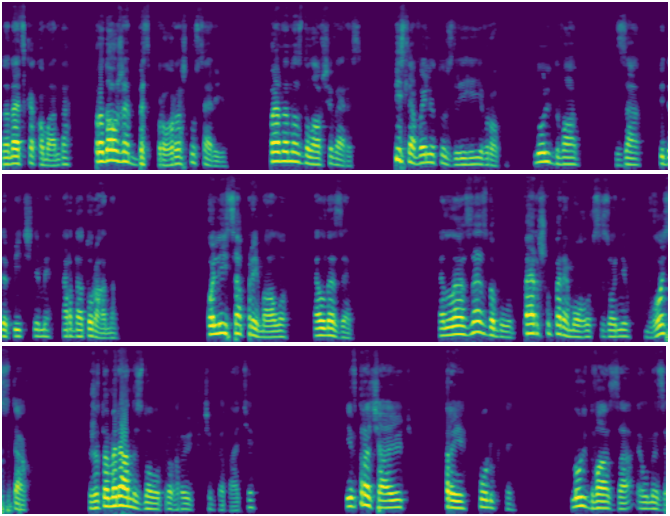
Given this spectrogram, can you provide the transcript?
Донецька команда продовжує безпрограшну серію, впевнено здолавши Верес після виліту з Ліги Європи 0-2 за підопічними Арда Турана. Приймало ЛНЗ. ЛНЗ здобуло першу перемогу в сезоні в гостях. Житомиряни знову програють в чемпіонаті і втрачають 3 пункти 0-2 за ЛНЗ.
